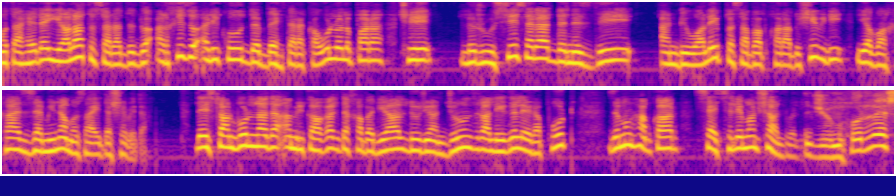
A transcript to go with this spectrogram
متحده ایالاتو سره د دوه اړخیزو اړیکو د بهتره کولو لپاره چې له روسیې سره د نږدې انډیوالۍ په سبب خراب شوې دي یو ښه زمينه مساعده شوې ده د استانبول نه د امریکا غږ د خبريال ډوریان جونز را لېږلی راپورټ زموږ همکار سید سلیمان شال ولي جمهور رئیس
